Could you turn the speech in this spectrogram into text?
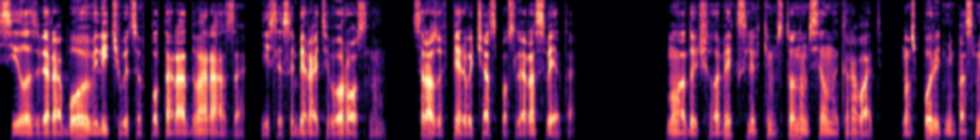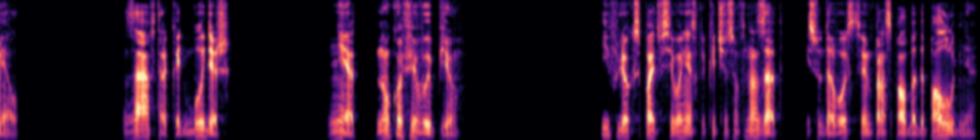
сила зверобоя увеличивается в полтора-два раза, если собирать его росным, сразу в первый час после рассвета». Молодой человек с легким стоном сел на кровать, но спорить не посмел. «Завтракать будешь?» «Нет, но кофе выпью». Ив лег спать всего несколько часов назад и с удовольствием проспал бы до полудня.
